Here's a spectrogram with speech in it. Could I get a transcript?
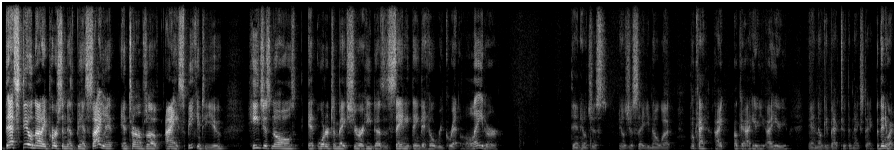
that's still not a person that's being silent in terms of I ain't speaking to you. He just knows in order to make sure he doesn't say anything that he'll regret later, then he'll just he'll just say, you know what? Okay, I okay, I hear you, I hear you, and they'll get back to it the next day. But anyway,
